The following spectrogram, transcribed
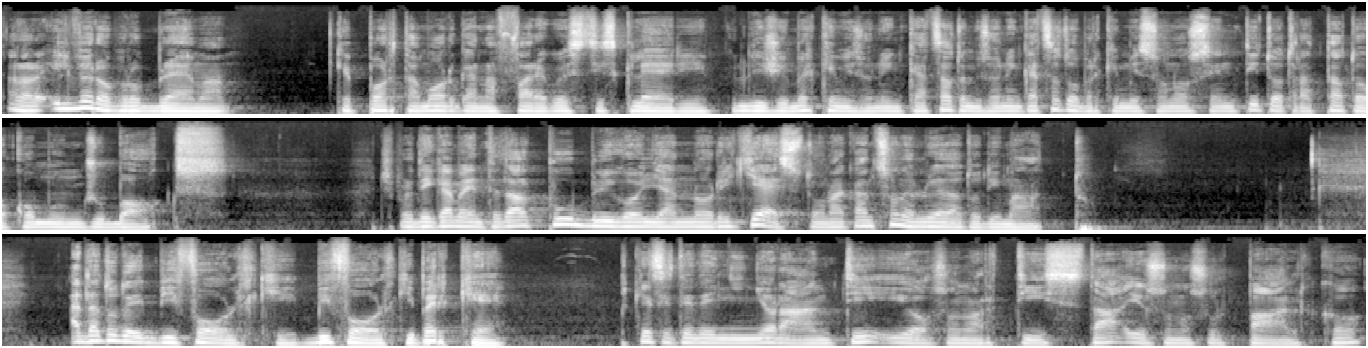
Allora, il vero problema che porta Morgan a fare questi scleri. Lui dice perché mi sono incazzato? Mi sono incazzato perché mi sono sentito trattato come un jukebox. Cioè, praticamente dal pubblico gli hanno richiesto una canzone e lui ha dato di matto. Ha dato dei bifolchi. Bifolchi perché? Perché siete degli ignoranti, io sono artista, io sono sul palco.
